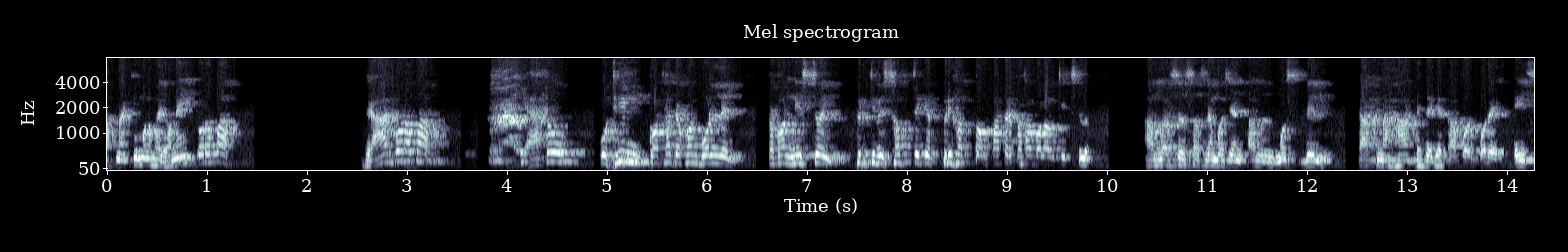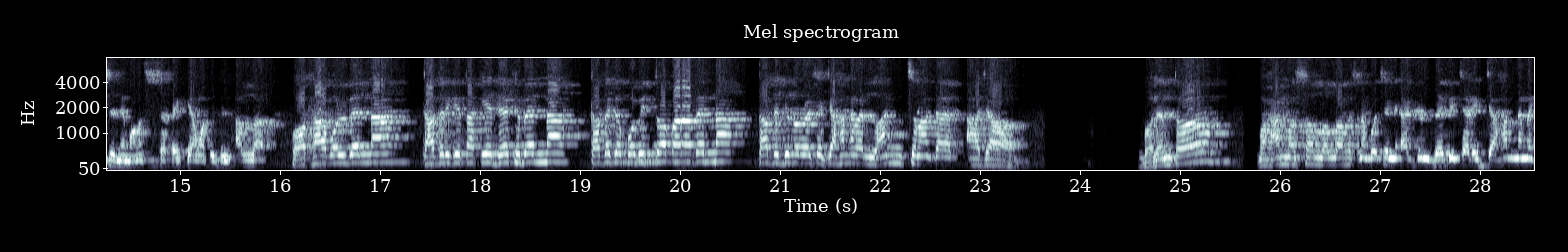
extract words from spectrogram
আপনার কি মনে হয় অনেক বড় পাপ? বিরাট বড় পাপ। এত কঠিন কথা যখন বললেন, তখন নিশ্চয়ই পৃথিবীর সব থেকে বৃহত্তম পাপের কথা বলা উচিত ছিল। আল্লাহ রসুলাম বলছেন আল মুসবিল টাকনা হাত থেকে কাপড় পরে, এই শ্রেণি মানুষের সাথে কেমন দিন আল্লাহ কথা বলবেন না, তাদেরকে তাকে দেখবেন না, তাদেরকে পবিত্র করাবেন না, তাদের জন্য রয়েছে জাহান্নামের লাঞ্ছনাদায়ক আজাব বলেন তো মোহাম্মদ সাল্লাম বলছেন, একজন বেবিচারী জাহান নামে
